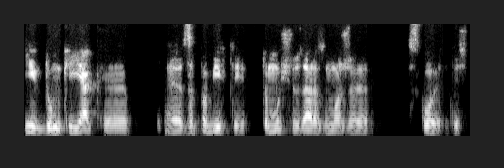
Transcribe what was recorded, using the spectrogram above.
їх думки, як е, е, запобігти тому, що зараз може скоїтись.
